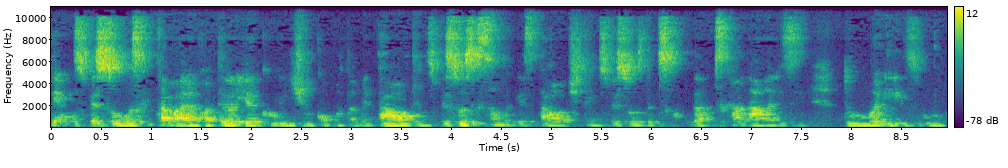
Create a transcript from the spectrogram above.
Temos pessoas que trabalham com a teoria cognitivo-comportamental, temos pessoas que são da Gestalt, temos pessoas da, da psicanálise, do humanismo.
